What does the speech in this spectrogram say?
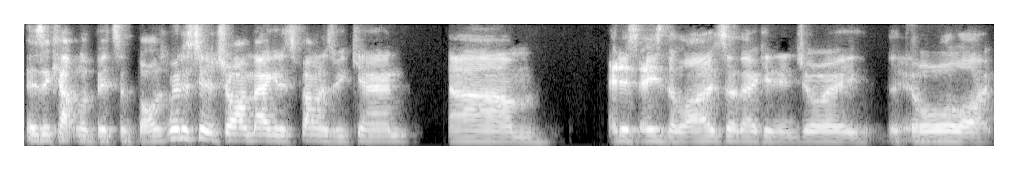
there's a couple of bits and bobs. We're just going to try and make it as fun as we can. Um, and just ease the load so they can enjoy the Yeah. tour. Like,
